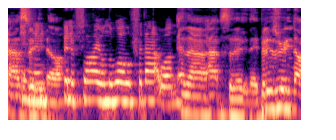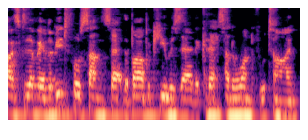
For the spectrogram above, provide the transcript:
Absolutely not. Been a fly on the wall for that one. No, absolutely. But it was really nice because then we had a beautiful sunset. The barbecue was there. The cadets had a wonderful time.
